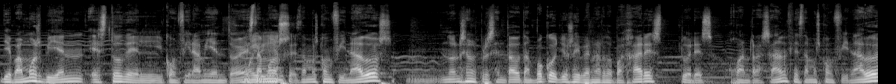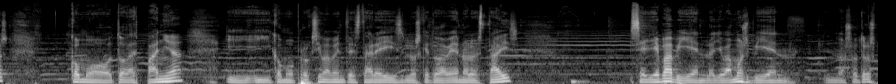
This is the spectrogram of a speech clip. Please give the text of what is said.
llevamos bien esto del confinamiento. ¿eh? Estamos, bien. estamos confinados. No nos hemos presentado tampoco. Yo soy Bernardo Pajares, tú eres Juan Rasanz. Estamos confinados, como toda España, y, y como próximamente estaréis los que todavía no lo estáis. Se lleva bien, lo llevamos bien. Nosotros,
